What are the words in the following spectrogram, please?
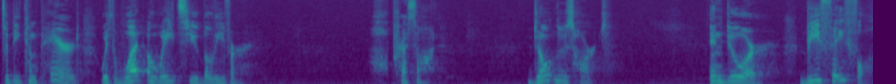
to be compared with what awaits you, believer. Oh, press on. Don't lose heart. Endure. Be faithful.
